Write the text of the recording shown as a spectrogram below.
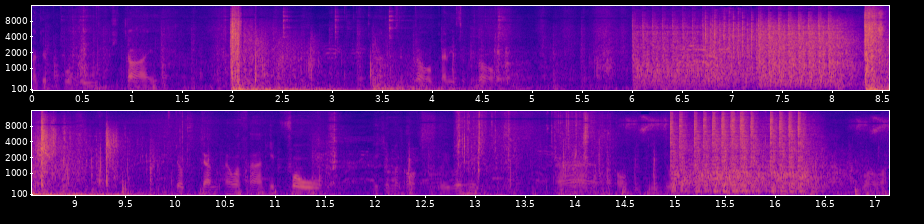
อา พี่ตายการสักดอกการอีกสักดอกจบกันอวสานเฮดโฟไม่ใช่มันออกเลยเว้ยเฮ้ยอ่าออกจริงๆด้วยตามมาวะ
